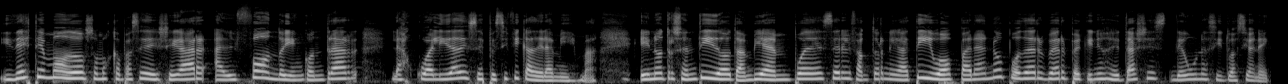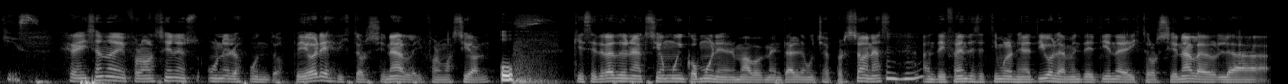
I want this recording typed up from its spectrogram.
y de este modo somos capaces de llegar al fondo y encontrar las cualidades específicas de la misma. En otro sentido, también puede ser el factor negativo para no poder ver pequeños detalles de una situación X. Generalizando la información es uno de los puntos. Peor es distorsionar la información. Uf que se trata de una acción muy común en el mapa mental de muchas personas. Ante diferentes estímulos negativos, la mente tiende a distorsionar la,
